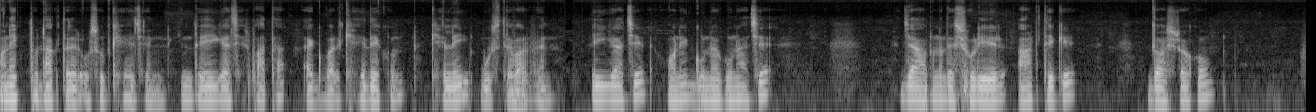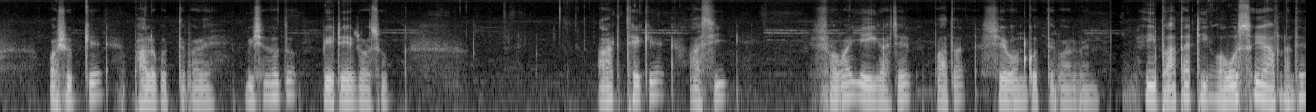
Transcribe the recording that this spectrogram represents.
অনেক তো ডাক্তারের ওষুধ খেয়েছেন, কিন্তু এই গাছের পাতা একবার খেয়ে দেখুন, খেলেই বুঝতে পারবেন। এই গাছের অনেক গুণাগুণ আছে, যা আপনাদের শরীরের আট থেকে দশ রকম অসুখকে ভালো করতে পারে, বিশেষত পেটের অসুখ। আট থেকে আশি সবাই এই গাছের পাতা সেবন করতে পারবেন। এই পাতাটি অবশ্যই আপনাদের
